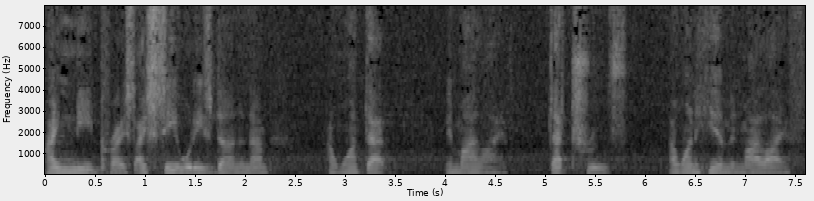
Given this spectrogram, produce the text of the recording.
I need Christ. I see what he's done, and I'm, I want that in my life. That truth. I want Him in my life.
